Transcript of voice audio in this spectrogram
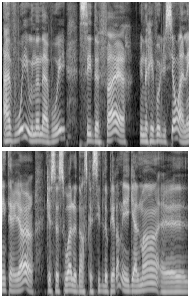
avoué ou non avoué, c'est de faire une révolution à l'intérieur, que ce soit là, dans ce cas-ci de l'opéra, mais également euh,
